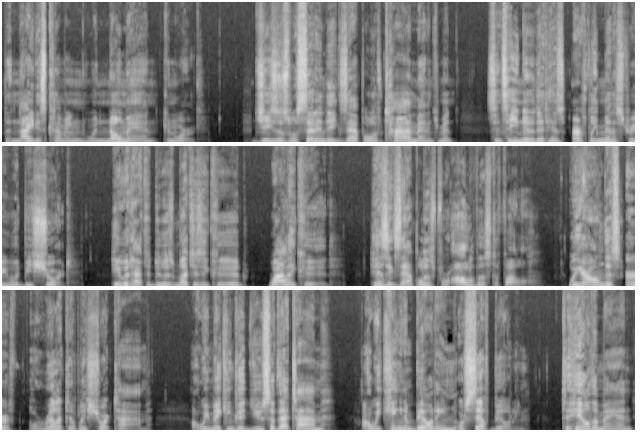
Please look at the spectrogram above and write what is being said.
The night is coming when no man can work. Jesus was setting the example of time management since he knew that his earthly ministry would be short. He would have to do as much as he could while he could. His example is for all of us to follow. We are on this earth a relatively short time. Are we making good use of that time? Are we kingdom building or self building? To heal the man,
